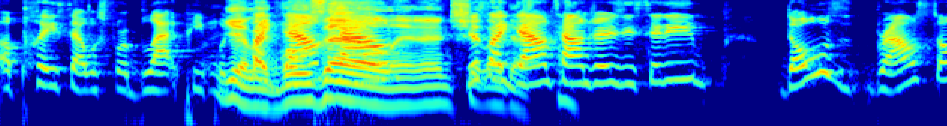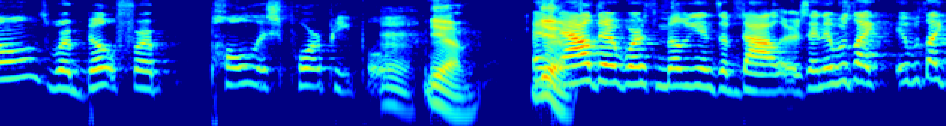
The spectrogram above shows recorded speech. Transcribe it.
a place that was for black people. Yeah, Just like downtown- Roselle and- and shit just like like, that. downtown Jersey City, those brownstones were built for Polish poor people. Yeah. And yeah. now they're worth millions of dollars. And it was like it was like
